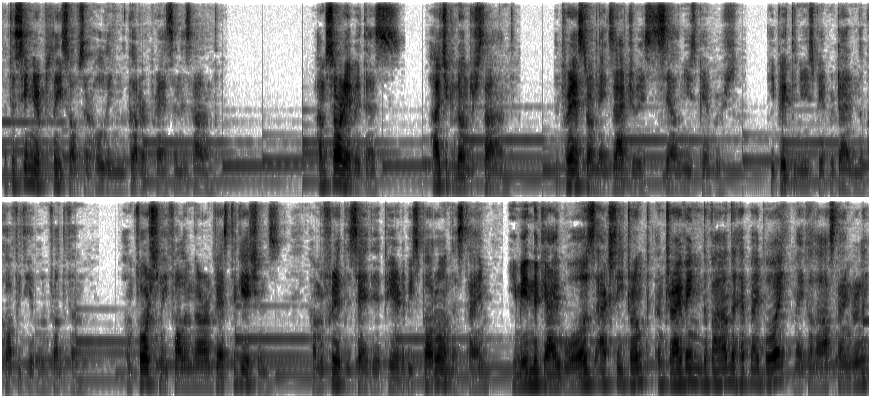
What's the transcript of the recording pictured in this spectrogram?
with the senior police officer holding the gutter press in his hand. I'm sorry about this. As you can understand, the press normally exaggerates to sell newspapers. He put the newspaper down on the coffee table in front of him. Unfortunately, following our investigations, I'm afraid to say they appear to be spot on this time. You mean the guy was actually drunk and driving the van that hit my boy? Michael asked angrily.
